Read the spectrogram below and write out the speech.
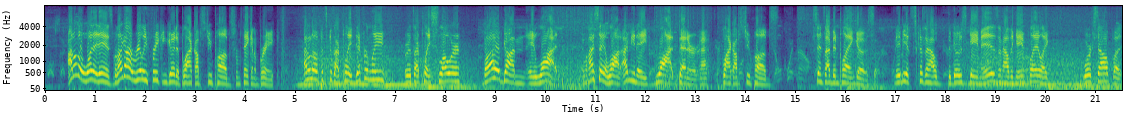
12 seconds. I don't know what it is, but I got really freaking good at Black Ops 2 pubs from taking a break. I don't know if it's because I play differently or it's I play slower, but I have gotten a lot. And when I say a lot, I mean a lot better at Black Ops 2 pubs. Since I've been playing Ghost. Maybe it's because of how the Ghost game is and how the gameplay like works out, but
